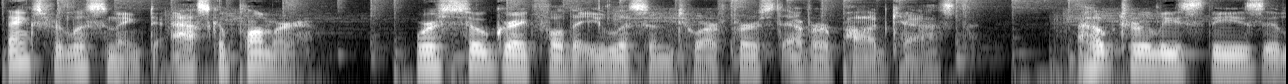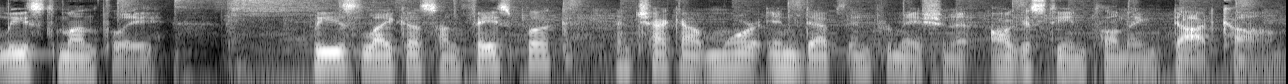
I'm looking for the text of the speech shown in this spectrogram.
Thanks for listening to Ask a Plumber. We're so grateful that you listened to our first ever podcast. I hope to release these at least monthly. Please like us on Facebook and check out more in depth information at augustineplumbing.com.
